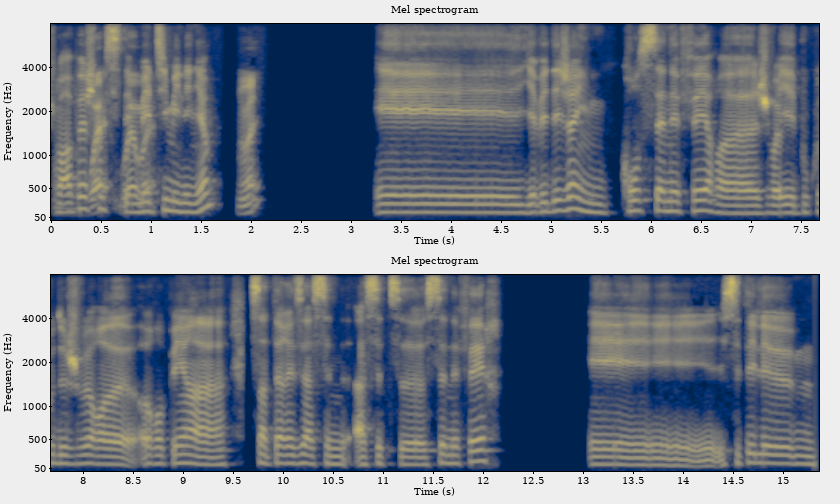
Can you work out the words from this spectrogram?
Je me rappelle, je crois que c'était ouais, ouais. Melty Millennium. Ouais. Et il y avait déjà une grosse scène FR. euh, je voyais beaucoup de joueurs euh, européens euh, s'intéresser à, cette euh, scène FR. Et c'était le,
